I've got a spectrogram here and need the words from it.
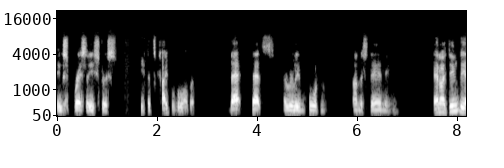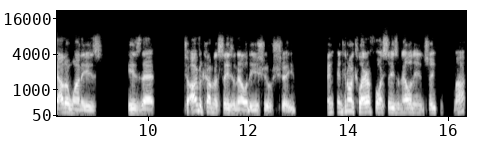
express estrus if it's capable of it. That that's a really important understanding. And I think the other one is is that to overcome the seasonality issue of sheep, and, and can I clarify seasonality in sheep, Mark?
